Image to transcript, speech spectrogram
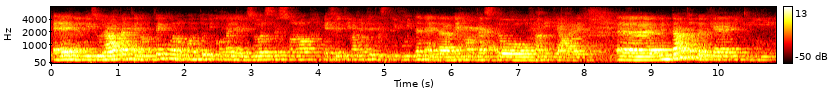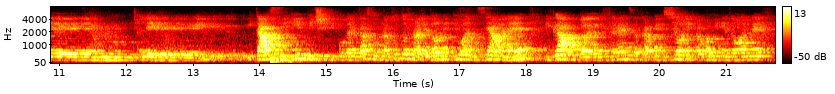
è misurata che non tengono conto di come le risorse sono effettivamente distribuite nel, nel contesto familiare. Eh, intanto perché i, le, le, i tassi, gli indici di povertà, soprattutto fra le donne più anziane, il gap, la differenza tra pensioni tra uomini e donne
